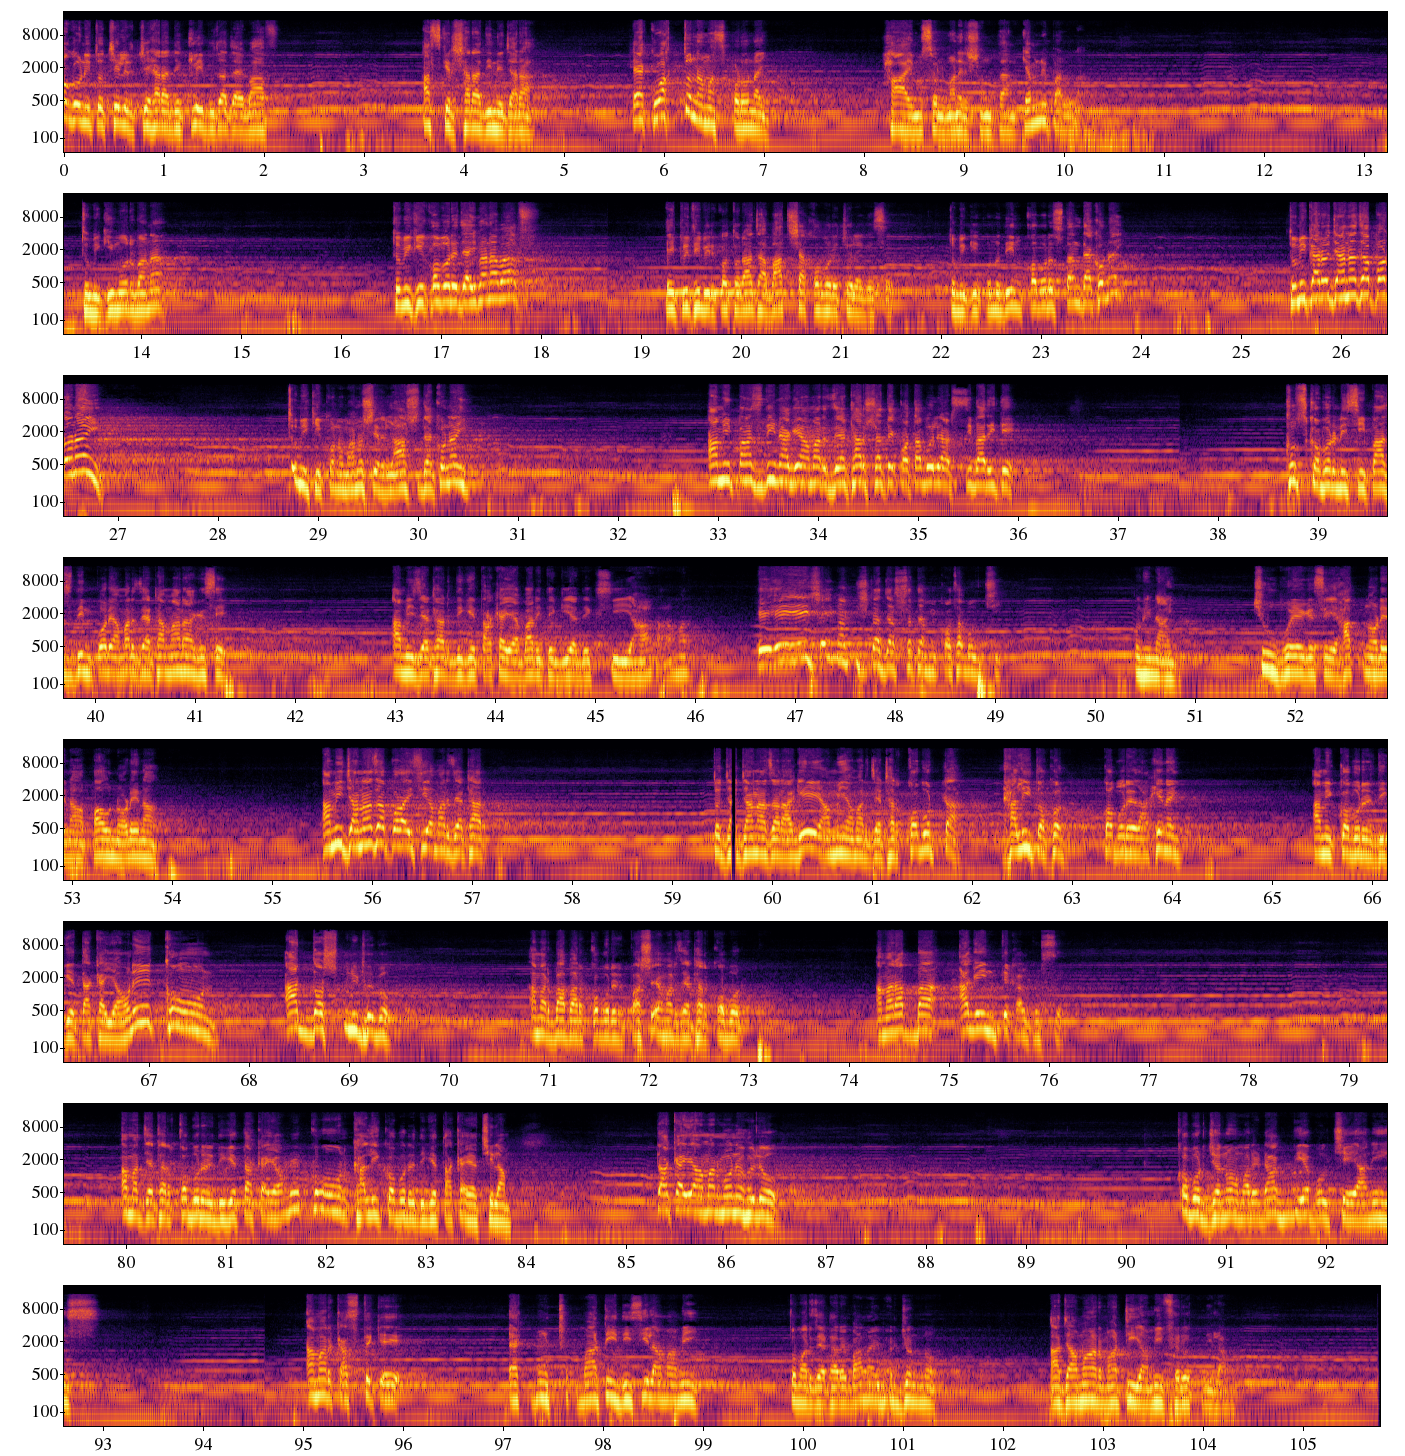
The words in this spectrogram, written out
অগণিত ছেলের চেহারা দেখলেই বোঝা যায়, বাপ। আজকের সারা দিনে যারা এক ওয়াক্ত নামাজ পড়ো নাই, হায় মুসলমানের সন্তান, কেমনে পারলা? তুমি কি মরবা না? তুমি কি কবরে যাইবা না, বাপ? এই পৃথিবীর কত রাজা বাদশাহ কবরে চলে গেছে। তুমি কি কোনোদিন কবরস্থান দেখো নাই? তুমি কারও জানাজা পড়ো নাই? তুমি কি কোনো মানুষের লাশ দেখো নাই? আমি পাঁচ দিন আগে আমার জ্যাঠার সাথে কথা বলে আসছি বাড়িতে। খোঁজ খবর নিছি, পাঁচ দিন পরে আমার জ্যাঠা মারা গেছে। আমি জ্যাঠার দিকে তাকাইয়া বাড়িতে গিয়া দেখছি আমার এই সেই মানুষটা যার সাথে আমি কথা বলছি। উনি নাই। চুপ হয়ে গেছে, হাত নড়ে না, পাও নড়ে না। আমি জানাজা পড়াইছি আমার জ্যাঠার। তো জানাজার আগে আমি আমার জ্যাঠার কবরটা খালি তখন কবরে রাখে নাই। আমি কবরের দিকে তাকাইয়া অনেকক্ষণ আট দশ মিনিট হইব। আমার বাবার কবরের পাশে আমার জ্যাঠার কবর। আমার আব্বা আগে ইন্তেকাল করছে। আমার জ্যাঠার কবরের দিকে তাকাইয়া অনেকক্ষণ খালি কবরের দিকে তাকাইয়া ছিলাম। তাকাইয়া আমার মনে হইল কবর যেন আমারে ডাক দিয়ে বলছে, আনিস, আমার কাছ থেকে এক মুঠ মাটি দিছিলাম আমি তোমার জ্যাঠারে বানাইবার জন্য। আজ আমার মাটি আমি ফেরত নিলাম।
